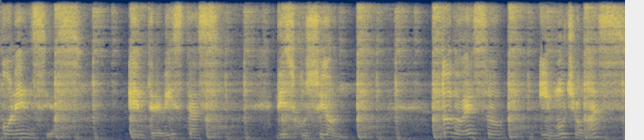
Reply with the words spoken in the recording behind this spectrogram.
ponencias, entrevistas, discusión. Todo eso y mucho más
